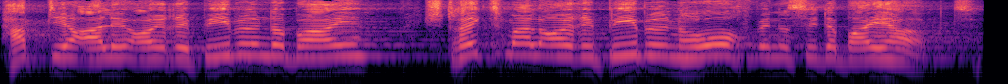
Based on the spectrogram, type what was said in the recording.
Habt ihr alle eure Bibeln dabei? Streckt mal eure Bibeln hoch, wenn ihr sie dabei habt.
